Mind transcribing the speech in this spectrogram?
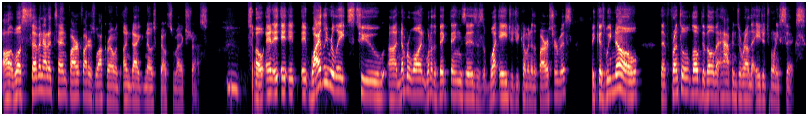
All, well, seven out of 10 firefighters walk around with undiagnosed post traumatic stress. Mm. So, and it, it, it widely relates to uh, number one, one of the big things is, is what age did you come into the fire service? Because we know that frontal lobe development happens around the age of 26.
